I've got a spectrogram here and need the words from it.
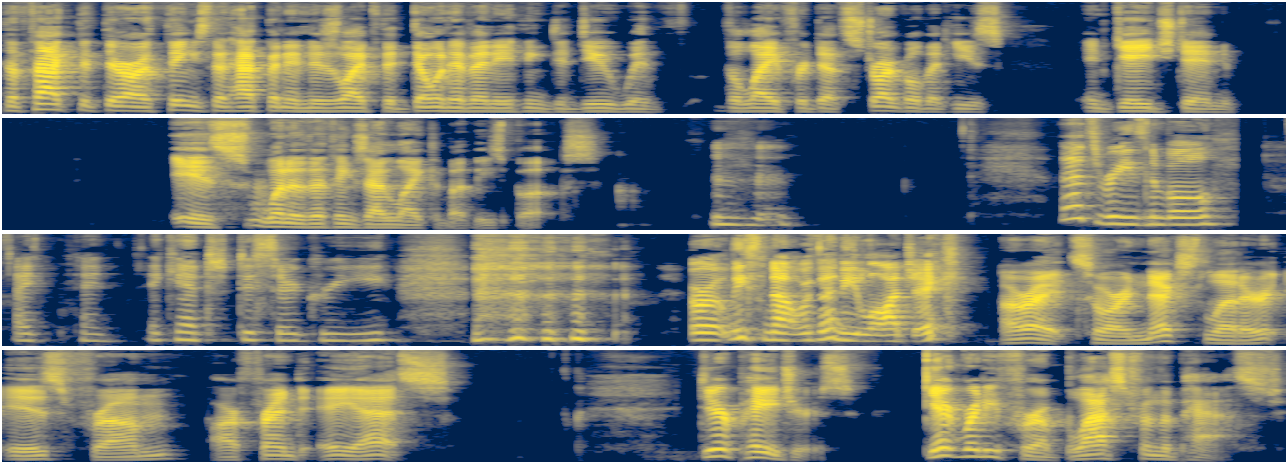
the fact that there are things that happen in his life that don't have anything to do with the life or death struggle that he's engaged in is one of the things I like about these books. Mm-hmm. That's reasonable. I, I, I can't disagree. or at least not with any logic. All right, so our next letter is from our friend AS. Dear Pagers, get ready for a blast from the past.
